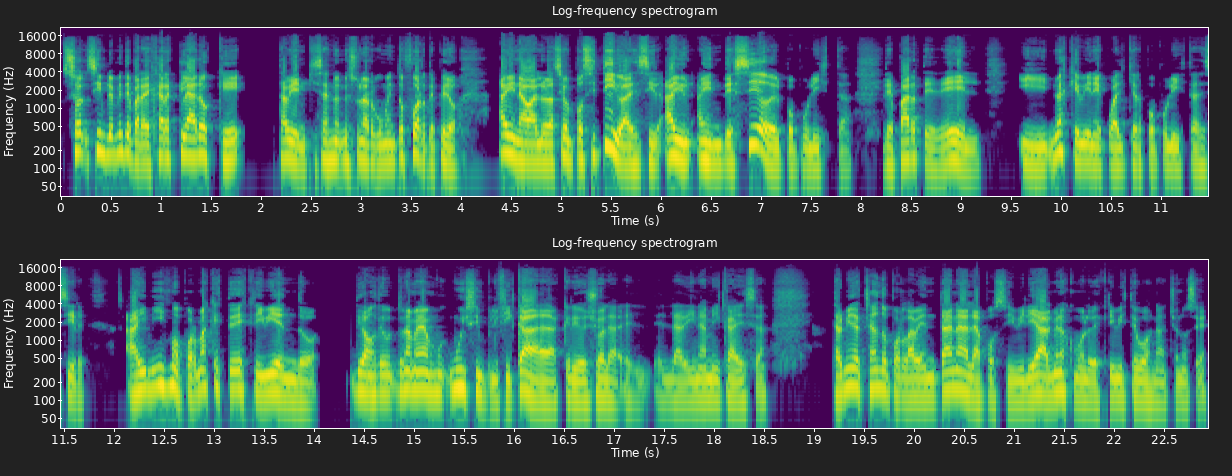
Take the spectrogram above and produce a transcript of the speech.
simplemente para dejar claro que, está bien, quizás no, es un argumento fuerte, pero hay una valoración positiva, es decir, hay un, deseo del populista de parte de él. Y no es que viene cualquier populista, es decir, ahí mismo, por más que esté describiendo digamos, de, una manera muy, simplificada, creo yo, la, la, dinámica esa. Termina echando por la ventana la posibilidad, al menos como lo describiste vos, Nacho, no sé,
